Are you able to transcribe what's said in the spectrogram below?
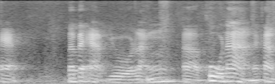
แอบ มันไปแอบอยู่หลังคู่หน้านะครับ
